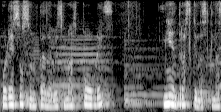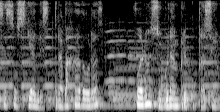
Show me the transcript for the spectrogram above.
Por eso son cada vez más pobres, mientras que las clases sociales trabajadoras fueron su gran preocupación.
